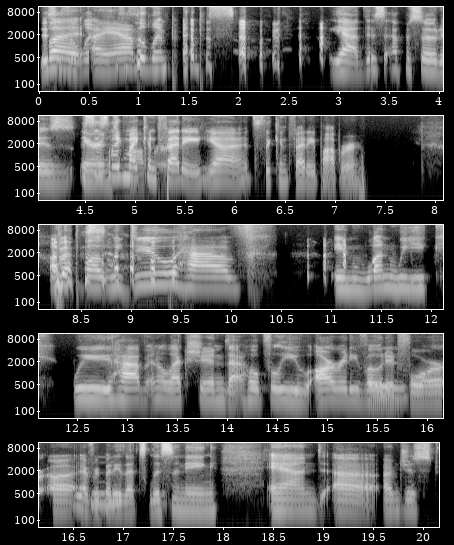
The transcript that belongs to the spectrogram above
This is a but limp, I this am- is a limp episode. yeah, this episode is This Erin's is like my confetti. Yeah, it's the confetti popper. Of But we do have in one week we have an election that hopefully you already voted Mm. for uh, everybody that's listening. And uh, i'm just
